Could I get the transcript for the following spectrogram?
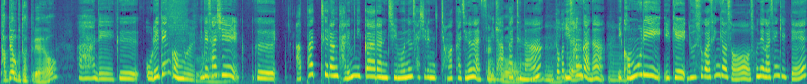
답변 부탁드려요. 아, 네. 그 오래된 건물. 근데 사실 그 아파트랑 다릅니까? 라는 질문은 사실은 정확하지는 않습니다. 않죠. 아파트나 음, 똑같아요. 이 상가나 이 건물이 이렇게 누수가 생겨서 손해가 생길 때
